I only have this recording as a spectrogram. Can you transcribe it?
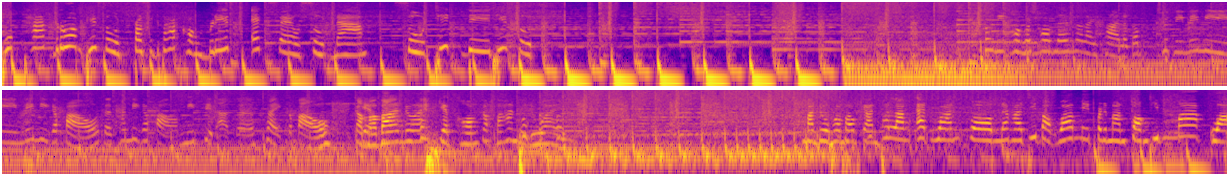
ร่วมพิสูจน์ประสิทธิภาพของ Breeze Excel สูตรน้ำ สูตรที่ดีที่สุดช่วงนี้เขาก็ชอบเล่นอะไรทรายแล้วก็ชุดนี้ไม่มีไม่มีกระเป๋า แต่ถ้ามีกระเป๋ามีสิทธิ์อาจจะใส่กระเป๋ากลับมาบ้านด้วย เก็บของกลับบ้านไปด้วย มาดูพร้อมๆกันพลัง Advanced Foam นะคะ ที่บอกว่ามีปริมาณฟองที่มากกว่า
